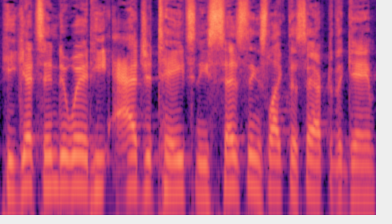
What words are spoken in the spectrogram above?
he gets into it. He agitates and he says things like this after the game.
